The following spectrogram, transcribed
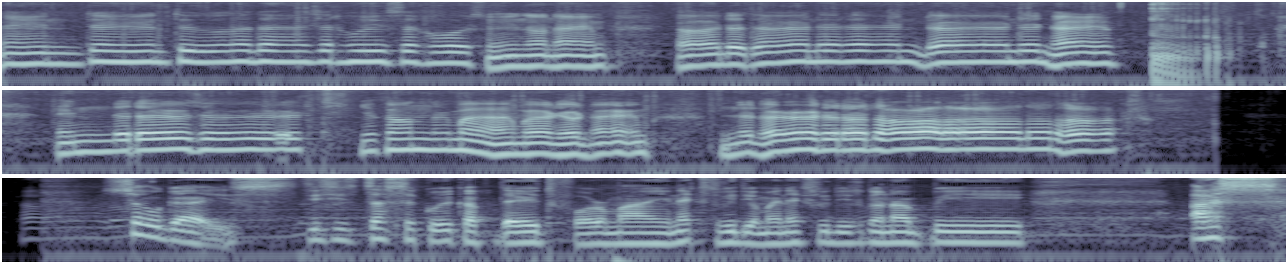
Into the desert with a horse in a name. In the desert, you can't remember your name. So guys, this is just a quick update for my next video. My next video is gonna be us,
